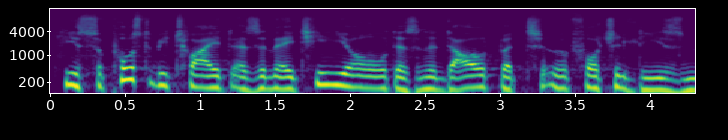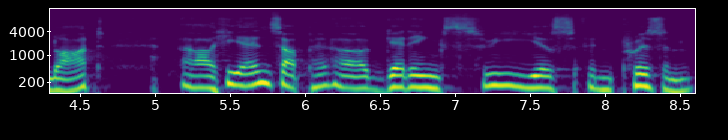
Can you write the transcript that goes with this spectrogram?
he's supposed to be tried as an 18 year old as an adult but fortunately he's not he ends up getting three years in prison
